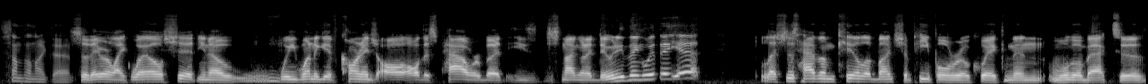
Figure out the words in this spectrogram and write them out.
Something like that. So they were like, "Well, shit, you know, we want to give Carnage all, all this power, but he's just not going to do anything with it yet. Let's just have him kill a bunch of people real quick, and then we'll go back to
